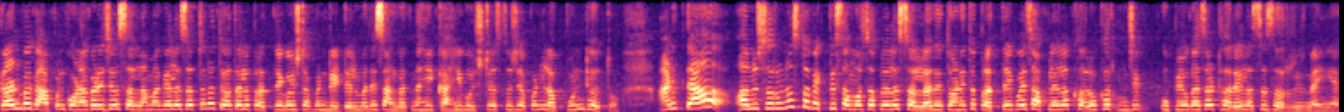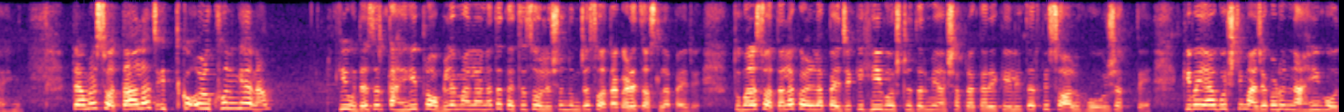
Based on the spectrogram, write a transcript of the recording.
कारण बघा आपण कोणाकडे जेव्हा सल्ला मागायला जातो ना तेव्हा त्याला प्रत्येक गोष्ट आपण डिटेलमध्ये सांगत नाही. काही गोष्टी असतो जे आपण लपवून ठेवतो. आणि त्या अनुसरूनच तो व्यक्ती समोरच आपल्याला सल्ला देतो आणि तो प्रत्येक वेळेस आपल्याला खरोखर म्हणजे उपयोगाचा ठरेल असं जरुरी नाही आहे. त्यामुळे स्वतःलाच इतकं ओळखून घ्या ना की उद्या जर काही प्रॉब्लेम आला ना तर त्याचं सोल्युशन तुमच्या स्वतःकडेच असलं पाहिजे. तुम्हाला स्वतःला कळलं पाहिजे की ही गोष्ट जर मी अशा प्रकारे केली तर ती सॉल्व्ह होऊ शकते. किंवा या गोष्टी माझ्याकडून नाही होत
